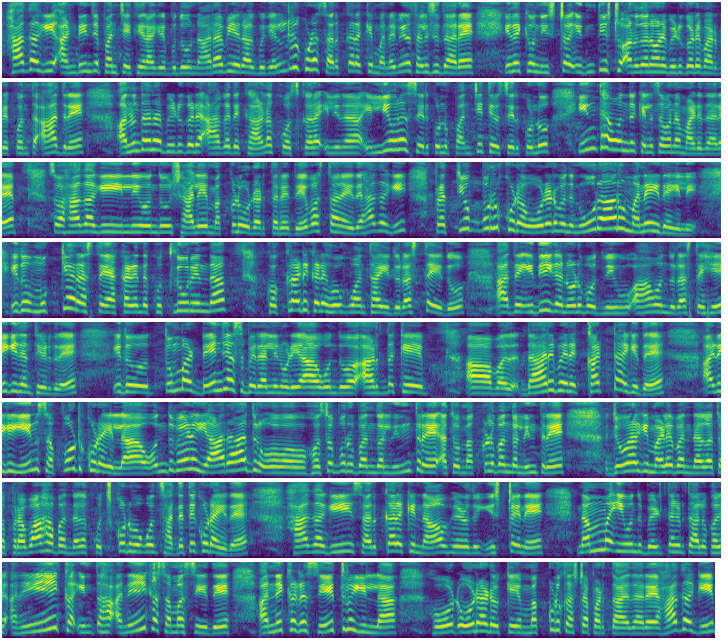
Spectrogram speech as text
ಹಾಗಾಗಿ ಅಂಡಿಂಜೆ ಪಂಚಾಯತಿಯರಾಗಿರ್ಬೋದು, ನಾರಾವಿಯರಾಗ್ಬೋದು, ಎಲ್ಲರೂ ಕೂಡ ಸರ್ಕಾರಕ್ಕೆ ಮನವಿಯನ್ನು ಸಲ್ಲಿಸಿದ್ದಾರೆ. ಇದಕ್ಕೆ ಒಂದು ಇಷ್ಟ ಇಂತಿಷ್ಟು ಅನುದಾನವನ್ನು ಬಿಡುಗಡೆ ಮಾಡಬೇಕು ಅಂತ ಆದರೆ ಅನುದಾನ ಬಿಡುಗಡೆ ಆಗದೆ ಕಾರಣಕ್ಕೋಸ್ಕರ ಇಲ್ಲಿನ ಇಲ್ಲಿಯವರ ಸೇರಿಕೊಂಡು, ಪಂಚಾಯತಿಯವರು ಸೇರಿಕೊಂಡು ಇಂಥ ಒಂದು ಕೆಲಸವನ್ನು ಮಾಡಿದ್ದಾರೆ. ಸೊ ಹಾಗಾಗಿ ಇಲ್ಲಿ ಒಂದು ಶಾಲೆಯ ಮಕ್ಕಳು ಓಡಾಡ್ತಾರೆ, ದೇವಸ್ಥಾನ ಇದೆ. ಹಾಗಾಗಿ ಪ್ರತಿಯೊಬ್ಬರು ಕೂಡ ಓಡಾಡುವ ಒಂದು ನೂರಾರು ಮನೆ ಇದೆ ಇಲ್ಲಿ. ಇದು ಮುಖ್ಯ ರಸ್ತೆ, ಆ ಕಡೆಯಿಂದ ಕುತ್ಲೂರಿಂದ ಕೊಕ್ರಾಡಿ ಕಡೆ ಹೋಗುವಂತಹ ಇದು ರಸ್ತೆ ಇದು. ಆದರೆ ಇದೀಗ ನೋಡ್ಬೋದು ನೀವು ಆ ಒಂದು ರಸ್ತೆ ಹೇಗಿದೆ ಅಂತ ಹೇಳಿದ್ರೆ ಇದು ತುಂಬ ಡೇಂಜರಸ್ ಬೇರೆ. ಅಲ್ಲಿ ನೋಡಿ ಆ ಒಂದು ಅರ್ಧಕ್ಕೆ ದಾರಿ ಬೇರೆ ಕಟ್ ಆಗಿದೆ ಅಡಿಗೆ ಏನು ಸಪೋರ್ಟ್ ಕೂಡ ಇಲ್ಲ. ಒಂದು ವೇಳೆ ಯಾರಾದರೂ ಹೊಸಬರು ಬಂದು ಅಲ್ಲಿ ನಿಂತರೆ ಅಥವಾ ಮಕ್ಕಳು ಬಂದು ನಿಂತರೆ, ಜೋರಾಗಿ ಮಳೆ ಬಂದಾಗ ಅಥವಾ ಪ್ರವಾಹ ಬಂದಾಗ ಕೊಚ್ಕೊಂಡು ಹೋಗುವಂಥ ಸಾಧ್ಯತೆ ಕೂಡ ಇದೆ. ಹಾಗಾಗಿ ಸರ್ಕಾರಕ್ಕೆ ನಾವು ಹೇಳೋದು ಇಷ್ಟೇ ನಮ್ಮ ಈ ಒಂದು ಬೆಳ್ತಂಗಡಿ ತಾಲೂಕಲ್ಲಿ ಅನೇಕ, ಇಂತಹ ಅನೇಕ ಸಮಸ್ಯೆ ಇದೆ. ಅನೇಕ ಕಡೆ ಸೇತುವೆ ಇಲ್ಲ. ಓಡ್ ಓಡಾಡೋಕ್ಕೆ ಮಕ್ಕಳು ಕಷ್ಟಪಡ್ತಾ ಇದ್ದಾರೆ. ಹಾಗಾಗಿ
